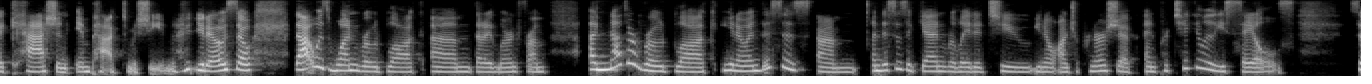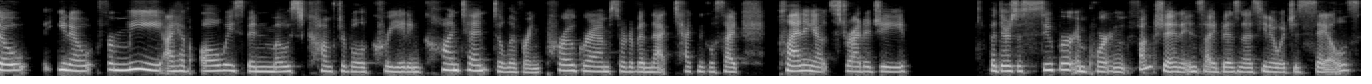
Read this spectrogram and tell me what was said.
a cash and impact machine you know? So that was one roadblock um, that i learned from. Another roadblock you know and this is um, and this is again related to you know entrepreneurship and particularly sales so you know for me i have always been most comfortable creating content delivering programs sort of in that technical side planning out strategy. But there's a super important function inside business you know which is sales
